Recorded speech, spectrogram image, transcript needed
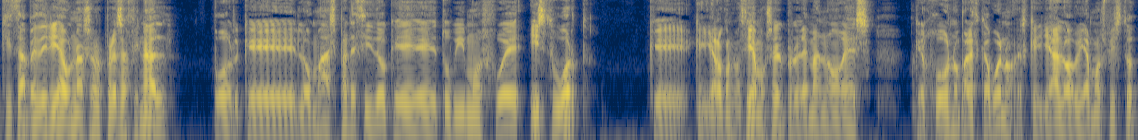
quizá pediría una sorpresa final, porque lo más parecido que tuvimos fue Eastward, que, que ya lo conocíamos, ¿eh? el problema no es que el juego no parezca bueno, es que ya lo habíamos visto,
